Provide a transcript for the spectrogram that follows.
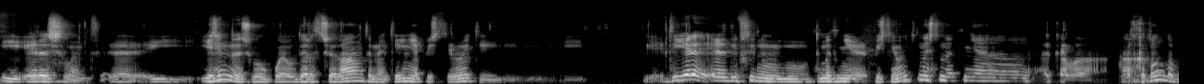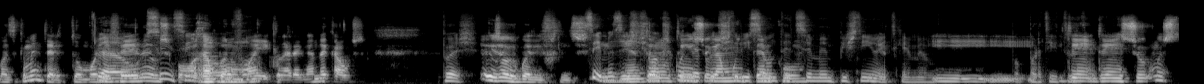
e era excelente. Uh, e, e, a gente não jogou o Dirt Showdown, também tinha a pista em 8 e, e, e era, era divertido, no, também tinha a pista em 8, mas também tinha aquela a redonda, basicamente, era tão boa e feia deles, sim, com sim, a rampa no meio, aquilo era grande caos. Pois. Os jogos bem divertidos. Sim, mas estes então, jogos quando é para distribuição tempo... tem de ser mesmo pista em 8, que é mesmo e, e tem, tem jogo, mas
